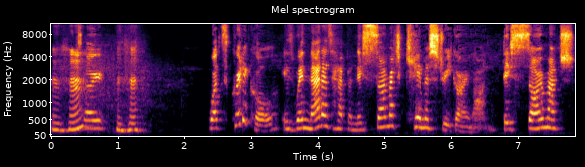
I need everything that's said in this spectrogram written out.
Mm-hmm. So, mm-hmm. what's critical is when that has happened, there's so much chemistry going on, there's so much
